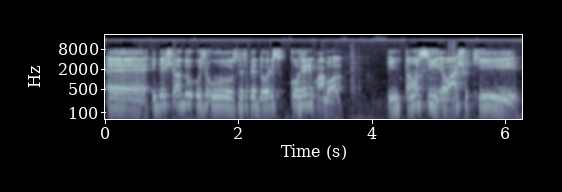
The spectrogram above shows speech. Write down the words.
é, e deixando os, os recebedores correrem com a bola. Então, assim, eu acho que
